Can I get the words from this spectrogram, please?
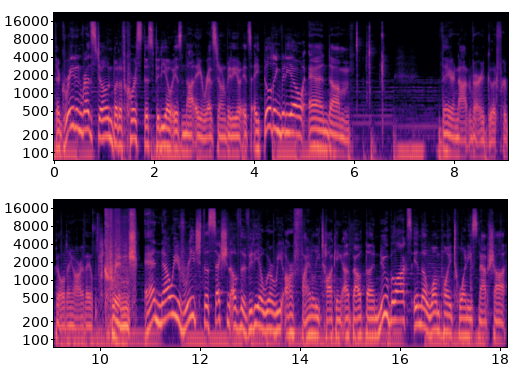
They're great in redstone, but of course this video is not a redstone video. It's a building video and um, they're not very good for building, are they? Cringe. And now we've reached the section of the video where we are finally talking about the new blocks in the 1.20 snapshot.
